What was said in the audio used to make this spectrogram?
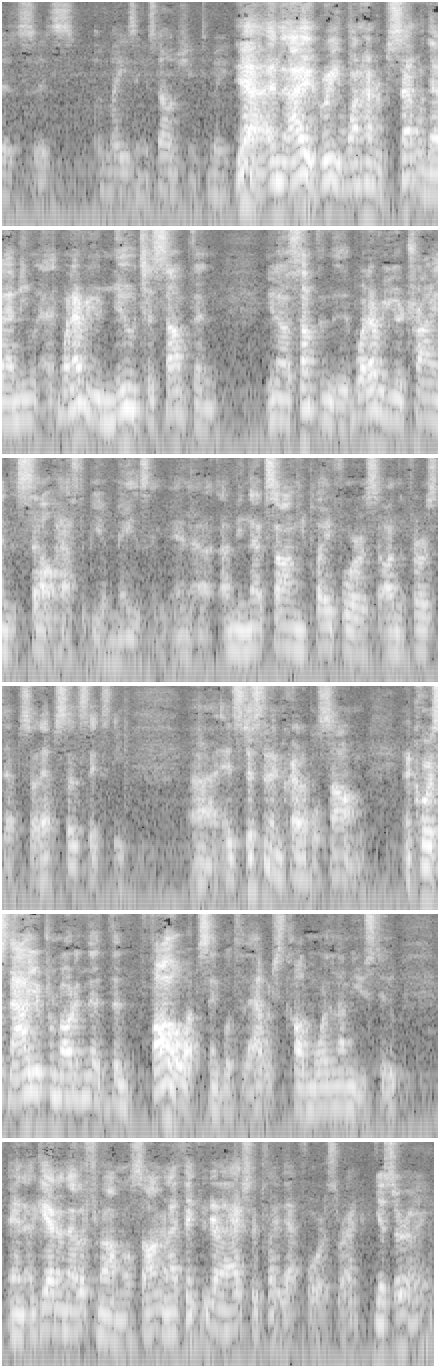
it's it's amazing, astonishing to me. Yeah, and I agree 100% with that. I mean, whenever you're new to something, you know, something, whatever you're trying to sell has to be amazing. And uh, I mean, that song you played for us on the first episode, episode 60, uh, it's just an incredible song. And of course, now you're promoting the, the follow up single to that, which is called More Than I'm Used to. And again, another phenomenal song. And I think you're going to actually play that for us, right? Yes, sir, I am.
